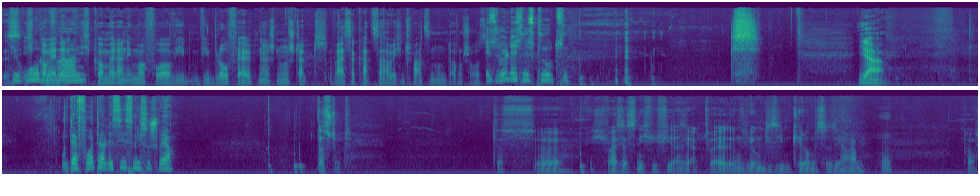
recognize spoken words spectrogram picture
es- Die ich Ruhe komme mir, dann, ich komm mir dann immer vor wie, wie Blofeld, ne? nur statt weißer Katze habe ich einen schwarzen Hund auf dem Schoß. Ich will dich nicht knutzen. Ja, Und der Vorteil ist, sie ist nicht so schwer. Das stimmt. Das, äh, ich weiß jetzt nicht, wie viel, also aktuell irgendwie um die sieben Kilo müsste sie haben. Hm. Das,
